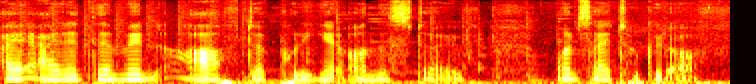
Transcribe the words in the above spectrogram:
I added them in after putting it on the stove once I took it off.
